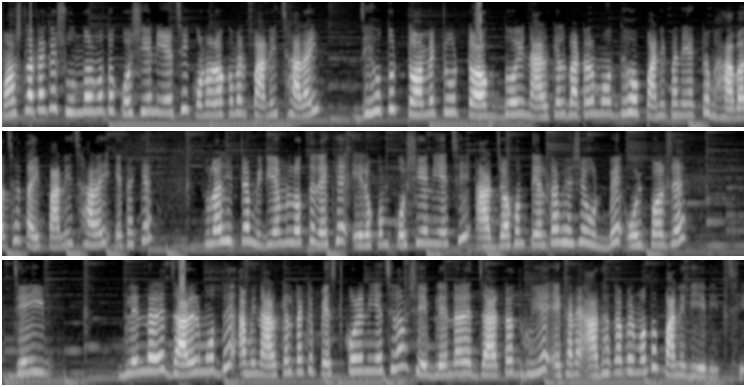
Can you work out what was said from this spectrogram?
মশলাটাকে সুন্দর মতো কষিয়ে নিয়েছি, কোনো রকমের পানি ছাড়াই। যেহেতু টমেটো, টক দই, নারকেল বাটার মধ্যেও পানি পানি একটা ভাব আছে, তাই পানি ছাড়াই এটাকে চুলার হিটটা মিডিয়াম লোতে রেখে এরকম কষিয়ে নিয়েছি, আর যখন তেলটা ভেসে উঠবে, ওই পর্যায়ে যেই ব্লেন্ডারের জারের মধ্যে আমি নারকেলটাকে পেস্ট করে নিয়েছিলাম, সেই ব্লেন্ডারের জারটা ধুয়ে এখানে আধা কাপের মতো পানি দিয়ে দিচ্ছি।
